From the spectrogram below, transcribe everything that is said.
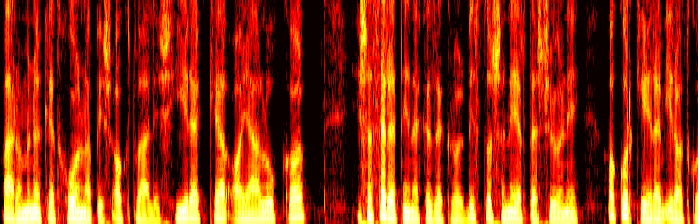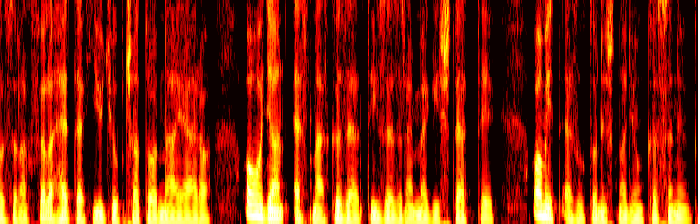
Várom Önöket holnap is aktuális hírekkel, ajánlókkal, és ha szeretnének ezekről biztosan értesülni, akkor kérem iratkozzanak fel a hetek YouTube csatornájára, ahogyan ezt már közel tízezren meg is tették, amit ezúton is nagyon köszönünk.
